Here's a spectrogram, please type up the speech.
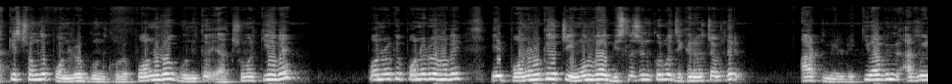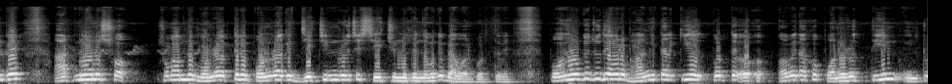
একের সঙ্গে পনেরো গুণ করব। পনেরো গুণিত এক সময় কী হবে? পনেরোকে পনেরো হবে। এই পনেরোকে হচ্ছে এমনভাবে বিশ্লেষণ করব, যেখানে হচ্ছে আমাদের আট মিলবে। কীভাবে আট মিলবে? আট মিলানোর সময় আমাদের মনে রাখতে হবে, পনেরো আগে যে চিহ্ন রয়েছে, সেই চিহ্ন কিন্তু আমাকে ব্যবহার করতে হবে। পনেরোকে যদি আমরা ভাঙি, তাহলে কী করতে হবে? দেখো, পনেরো তিন ইন্টু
